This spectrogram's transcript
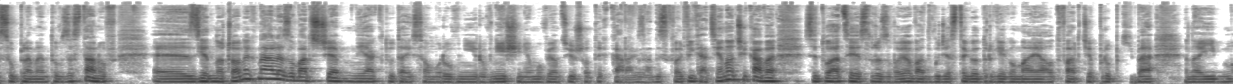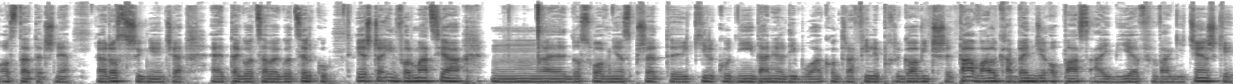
suplementów ze Stanów e, Zjednoczonych, no ale zobaczcie, jak tutaj są równi równiejsi, nie mówiąc już o tych karach za dyskwalifikację. No ciekawe, sytuacja jest rozwojowa, 22 maja otwarcie próbki B, no i ostatecznie rozstrzygnięcie e, tego całego cyrku. Jeszcze informacja mm, dosłownie sprzed kilku dni, Daniel Dibuła kontra Filip Hrgowicz. Ta walka będzie o pas IBF wagi ciężkiej.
